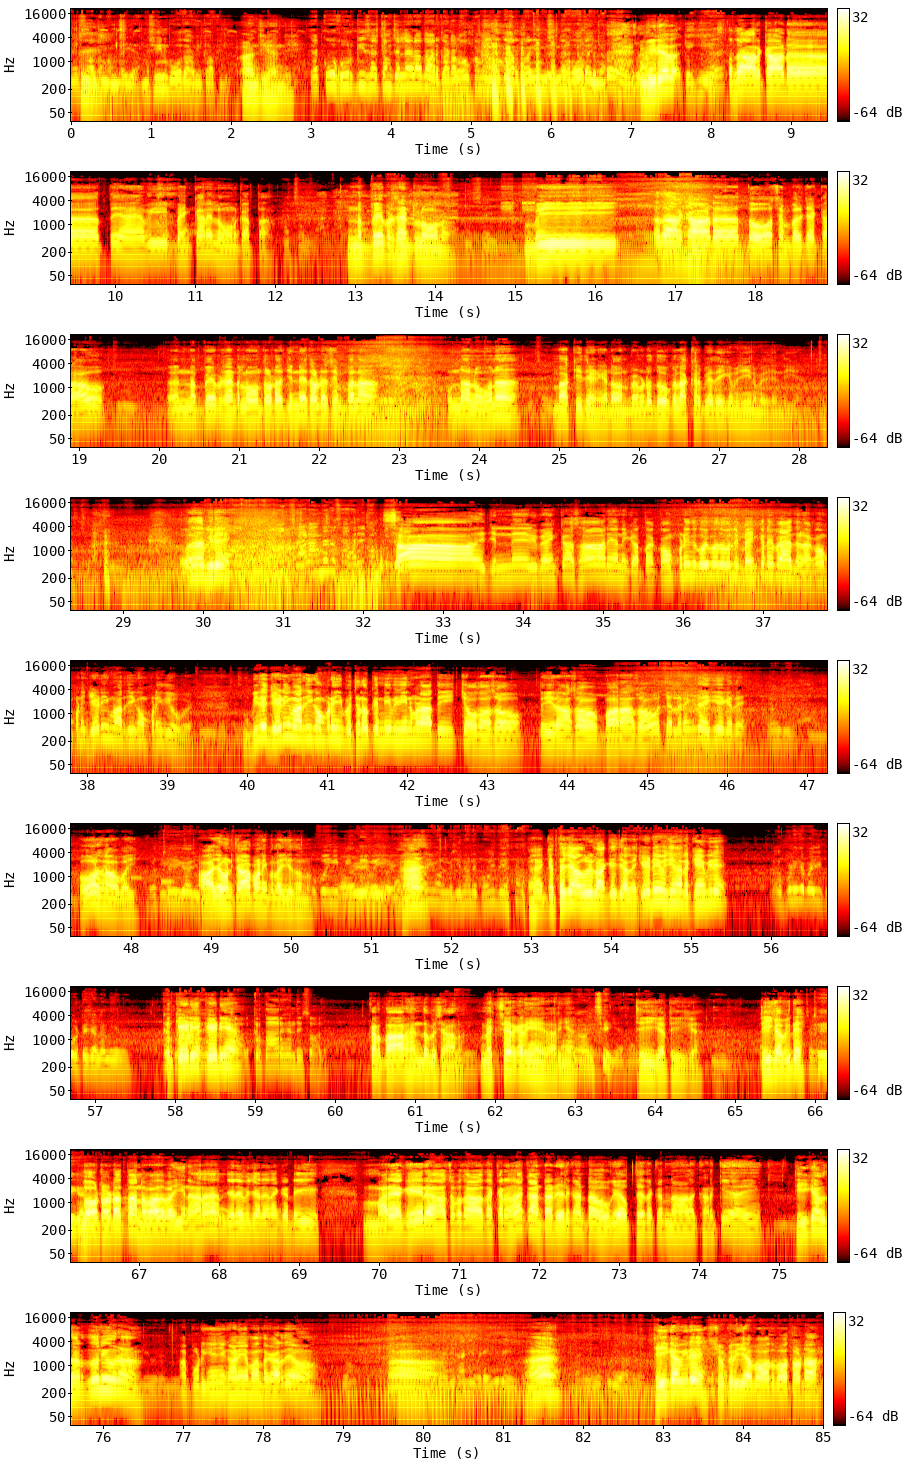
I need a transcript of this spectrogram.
ਇਸ ਸਾਲ ਤਾਂ ਮੰਦਾ ਹੀ ਆ। ਮਸ਼ੀਨ ਬਹੁਤ ਆ ਗਈ ਕਾਫੀ। ਹਾਂਜੀ ਹਾਂਜੀ। ਇੱਕ ਉਹ ਹੋਰ ਕੀ ਸਿਸਟਮ ਚੱਲਿਆ ਜਿਹੜਾ ਆਧਾਰ ਕਾਰਡ ਵਾਲਾ ਉਹ ਕਮਿਆਂ ਦਾ ਆਧਾਰ ਕਾਰਡ ਵਾਲੀਆਂ ਮਸ਼ੀਨਾਂ ਬਹੁਤ ਆਈਆਂ। ਵੀਰੇ ਦਾ ਆਧਾਰ ਕਾਰਡ ਤੇ ਆਇਆ ਵੀ ਬੈਂਕਾਂ ਨੇ ਲੋਨ ਕਰਤਾ। ਅੱਛਾ ਜੀ। 90% ਲੋਨ ਅੱਛਾ ਜੀ। ਵੀ ਆਧਾਰ ਕਾਰਡ ਦੋ ਸਿੰਬਲ ਚੈੱਕ ਕਰਾਓ। ਅ, 90% ਲੋਨ ਤੁਹਾਡਾ ਜਿੰਨੇ ਤੁਹਾਡੇ ਸਿੰਬਲ ਆ ਉਹਨਾਂ ਲੋਨ ਆ। ਬਾਕੀ ਦੇਣੀ ਆ ਡਾਊਨ ਪੇਮੈਂਟ 2 ਲੱਖ ਰੁਪਏ ਦੇ ਕੇ ਮਸ਼ੀਨ ਮਿਲ ਜਾਂਦੀ ਆ। ਉਹਦਾ ਵੀਰੇ ਸਾਰੇ ਜਿੰਨੇ ਵੀ ਬੈਂਕਾਂ ਸਾਰਿਆਂ ਨੇ ਕਰਤਾ। ਕੰਪਨੀ ਦੀ ਕੋਈ ਮਤਲਬ ਨਹੀਂ ਬੈਂਕ ਨੇ ਪੈਸਾ ਦੇਣਾ ਕੰਪਨੀ ਜਿਹੜੀ ਮਰਜ਼ੀ ਕੰਪਨੀ ਦੀ ਹੋਵੇ। ਵੀਰੇ ਜਿਹੜੀ ਮਰਜ਼ੀ ਕੰਪਨੀ ਦੀ ਪੁੱਛ ਲਓ ਕਿੰਨੀ ਮਸ਼ੀਨ ਬਣਾਤੀ? 1400 1300 1200 ਉਹ ਚੱਲਣੀ ਵੀ ਤਾਂ ਹੈਗੀ ਹੈ ਕਿਤੇ। ਹੋਰ ਸੁਣਾਓ ਬਾਈ? ਠੀਕ ਆ ਜੀ। ਆ ਜਾ ਹੁਣ ਚਾਹ ਪਾਣੀ ਪਿਲਾਈਏ ਤੁਹਾਨੂੰ। ਕੋਈ ਨਹੀਂ ਪੀਂਦੇ ਬਈ। ਹੈਂ? ਅਸੀਂ ਹੁਣ ਮਸ਼ੀਨਾਂ ਤੇ ਪਹੁੰਚਦੇ ਆ ਹੈਂ, ਕਿੱਥੇ ਜਾ ਉਰੇ ਲਾਗੇ ਚੱਲਣੀ ਕਿਹੜੀਆਂ ਮਸ਼ੀਨਾਂ ਰੱਖੀਆਂ ਵੀਰੇ? ਆਪਣੀ ਤਾਂ ਬਾਈ ਕੋਟੇ ਚੱਲਦੀਆਂ ਨੇ। ਕਿਹੜੀਆਂ ਕਿਹੜੀਆਂ? ਕਰਤਾਰ ਹਿੰਦ ਵਿਸਾਲ। ਕਰਤਾਰ ਹਿੰਦ ਵਿਸ਼ਾਲ। ਮਿਕਸਚਰ ਕਰੀਆਂ ਇਹ ਸਾਰੀਆਂ। ਠੀਕ ਹੈ ਠੀਕ ਹੈ ਠੀਕ ਆ ਵੀਰੇ। ਬਹੁਤ ਤੁਹਾਡਾ ਧੰਨਵਾਦ ਬਾਈ ਇਹਨਾਂ ਹਨਾ ਜਿਹੜੇ ਵਿਚਾਰਿਆਂ ਨੇ ਗੱਡੀ ਮਾਰਿਆ ਗੇਰ ਹਸਪਤਾਲ ਤੱਕ ਹਨਾ ਘੰਟਾ ਡੇਢ ਘੰਟਾ ਹੋ ਗਿਆ ਉੱਥੇ ਤੱਕ ਨਾਲ ਖੜ ਕੇ ਆਏ। ਠੀਕ ਆ ਦਰਦ ਤਾਂ ਨਹੀਂ ਹੋ ਰਹਾ? ਆ ਪੁੜੀਆਂ ਜੀ ਖਾਣੀਆਂ ਬੰਦ ਕਰ ਦਿਓ। ਹਾਂ। ਹਾਂ? ਠੀਕ ਆ ਵੀਰੇ ਸ਼ੁਕਰੀਆ ਬਹੁਤ ਬਹੁਤ ਤੁਹਾਡਾ।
